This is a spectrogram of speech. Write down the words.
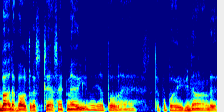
Ben, d'abord, je restais à Sainte-Marie. C'était pas, pas, évident. Il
